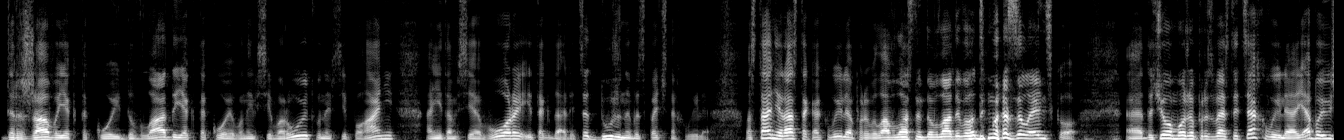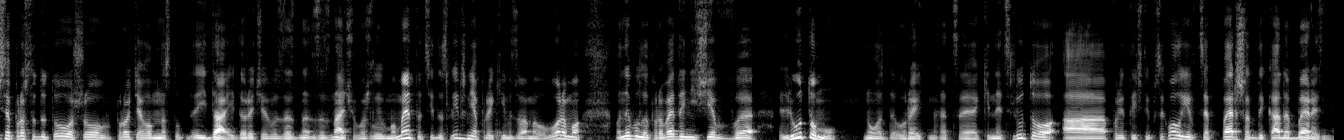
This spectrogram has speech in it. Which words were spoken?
держави як такої, до влади як такої. Вони всі ворують, вони всі погані, вони там всі вори і так далі. Це дуже небезпечна хвиля. Останній раз така хвиля привела власне до влади Володимира Зеленського. Е, До чого може призвести ця хвиля? Я боюся просто до того, що протягом наступної. Да, і до речі, зазна- зазначу важливий момент. Ці дослідження, про які ми з вами говоримо, вони були проведені ще в лютому. Ну, от у рейтинга це кінець лютого, а політичних психологів це перша декада березня.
